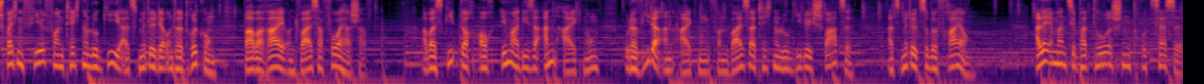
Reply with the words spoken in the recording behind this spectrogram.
Sprechen viel von Technologie als Mittel der Unterdrückung, Barbarei und weißer Vorherrschaft. Aber es gibt doch auch immer diese Aneignung oder Wiederaneignung von weißer Technologie durch Schwarze als Mittel zur Befreiung. Alle emanzipatorischen Prozesse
